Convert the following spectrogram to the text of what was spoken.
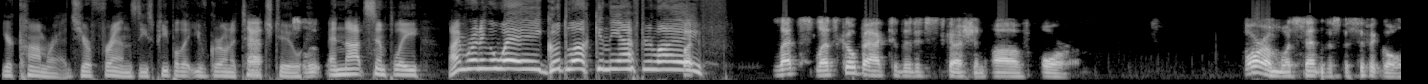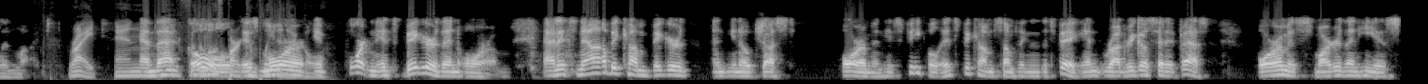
your comrades, your friends, these people that you've grown attached to, and not simply I'm running away. Good luck in the afterlife. let's let's go back to the discussion of Orem. Orem was sent with a specific goal in mind, right, and and that goal part, is more goal. important. It's bigger than Orem, and it's now become bigger than you know just Orem and his people. It's become something that's big. And Rodrigo said it best: Orem is smarter than he is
